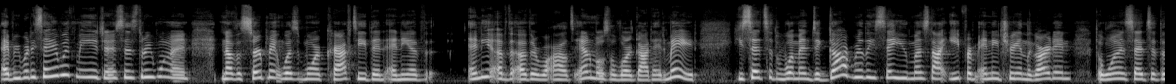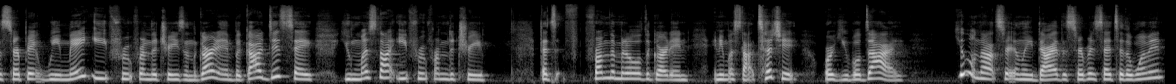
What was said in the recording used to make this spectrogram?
everybody say it with me Genesis 3 1. Now the serpent was more crafty than any of the, any of the other wild animals the Lord God had made. He said to the woman, Did God really say you must not eat from any tree in the garden? The woman said to the serpent, We may eat fruit from the trees in the garden, but God did say, You must not eat fruit from the tree that's from the middle of the garden, and you must not touch it, or you will die. You will not certainly die, the serpent said to the woman,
